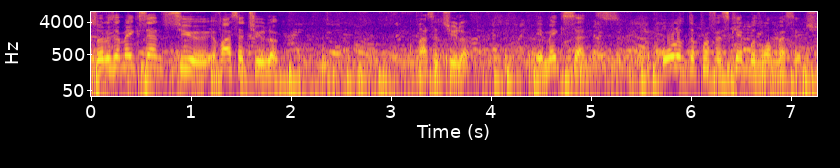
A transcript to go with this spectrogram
So does it make sense to you if I said to you, look, if I said to you, look, it makes sense. All of the prophets came with one message.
